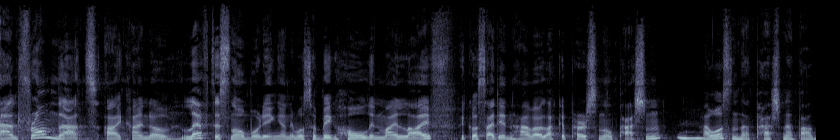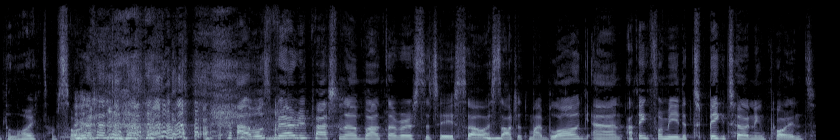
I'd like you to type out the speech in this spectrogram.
And from that, I kind of left the snowboarding, and it was a big hole in my life because I didn't have a, like a personal passion. Mm-hmm. I wasn't that passionate about Deloitte. I'm sorry. I was very passionate about diversity, so I mm-hmm. started my blog. And I think for me, the t- big turning point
